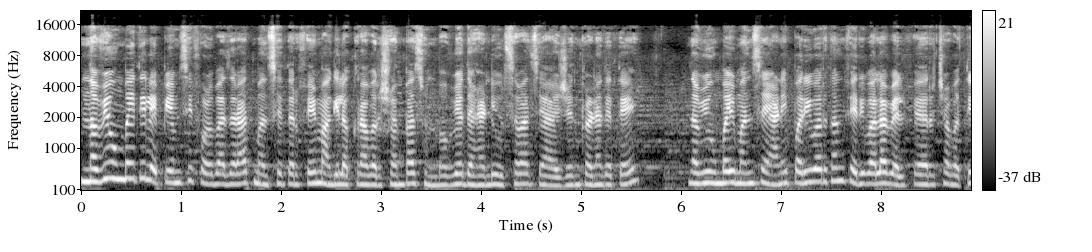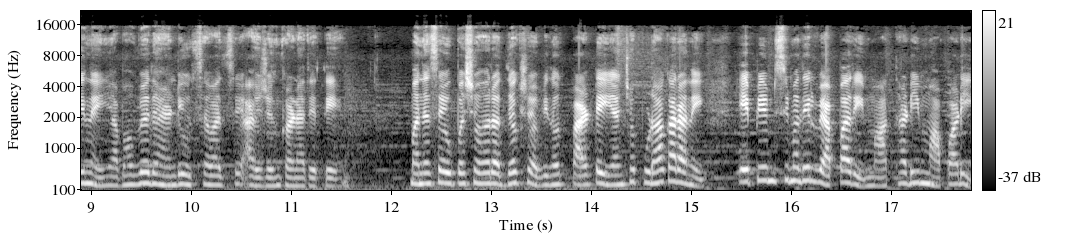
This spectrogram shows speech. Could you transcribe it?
नवी मुंबईतील एपीएमसी फळ बाजारात मनसेतर्फे मागील अकरा वर्षांपासून भव्य दहंडी उत्सवाचे आयोजन करण्यात येते. नवी मुंबई मनसे आणि परिवर्तन फेरीवाला वेलफेअरच्या वतीने या भव्य दहंडी उत्सवाचे आयोजन करण्यात येते. मनसे उपशहर अध्यक्ष विनोद पार्टे यांच्या पुढाकाराने एपीएमसीमधील व्यापारी माथाडी मापाडी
